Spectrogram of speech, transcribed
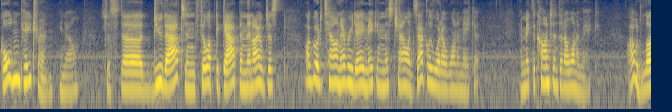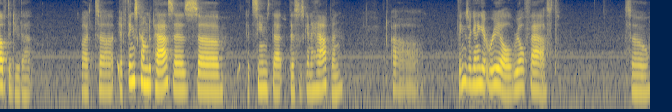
golden patron, you know. Just uh, do that and fill up the gap, and then I'll just, I'll go to town every day making this channel exactly what I want to make it and make the content that I want to make. I would love to do that. But uh, if things come to pass as uh, it seems that this is going to happen. Things are going to get real, real fast. So,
